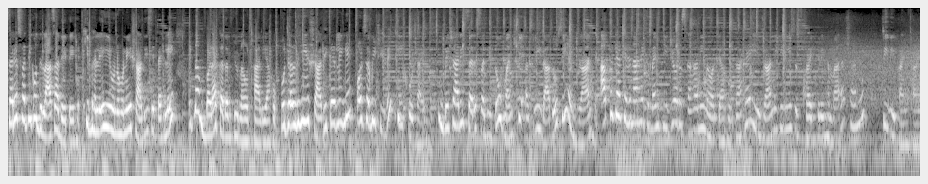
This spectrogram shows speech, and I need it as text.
सरस्वती को दिलासा देते हैं कि भले ही उन्होंने शादी से पहले इतना बड़ा कदम क्यों ना उठा लिया हो। वो जल्द ही शादी कर लेंगे और सभी चीज़ें ठीक हो जाएँगी। बेचारी सरस्वती तो वंश के असली इरादों से अनजान है। आपका क्या कहना है? कमेंट कीजिए और उस कहानी में और क्या होता है? ये जानने के लिए सब्सक्राइब करें हमारा चैनल टीवी प्राइम टाइम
